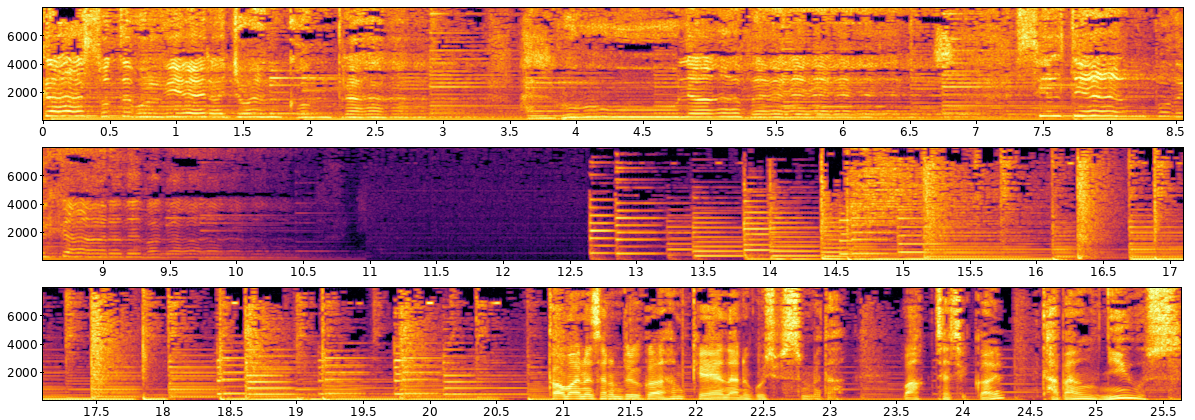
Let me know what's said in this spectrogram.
acaso te volviera yo a encontrar. 더 많은 사람들과 함께 나누고 싶습니다. 왁자지껄 다방 뉴스.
